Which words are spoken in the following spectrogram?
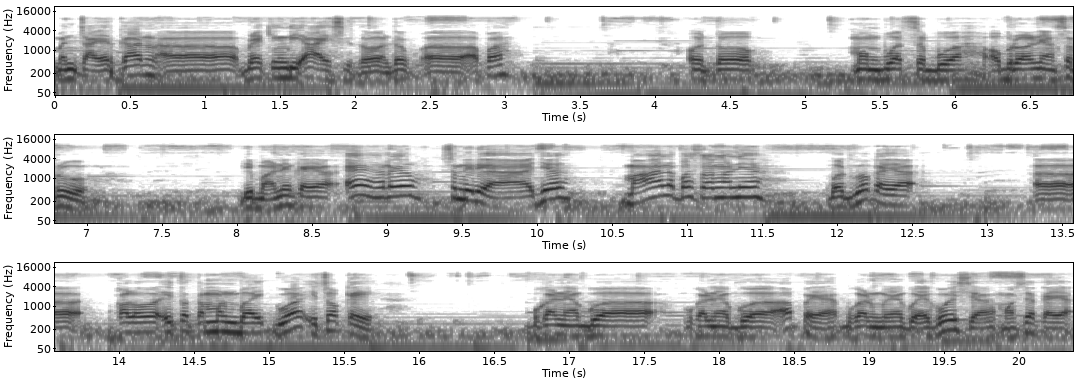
mencairkan uh, breaking the ice gitu untuk uh, apa? Untuk membuat sebuah obrolan yang seru. Dibanding kayak eh real sendiri aja. Mana pasangannya? Buat gue kayak uh, kalau itu teman baik gue it's okay. Bukannya gue bukannya gue apa ya bukannya gue egois ya. Maksudnya kayak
